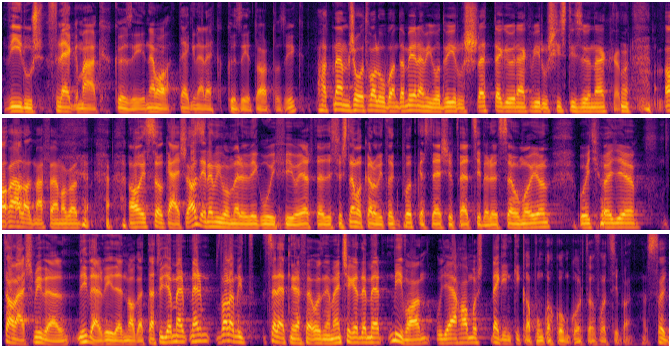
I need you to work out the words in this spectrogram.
vírus flegmák közé, nem a tegnelek közé tartozik. Hát nem Zsolt valóban, de miért nem hívod vírus rettegőnek, vírus hisztizőnek? Hát, a, vállald már fel magad. Ahogy szokás. Azért nem hívom, mert ő még új fiú, érted? És most nem akarom itt a podcast első percében összehomoljon. Úgyhogy Tamás, mivel, mivel véded magad? Tehát ugye, mert, mert valamit szeretnél felhozni a mentséget, de mert mi van, ugye, ha most megint kikapunk a Concordtól fociban? Azt, hogy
